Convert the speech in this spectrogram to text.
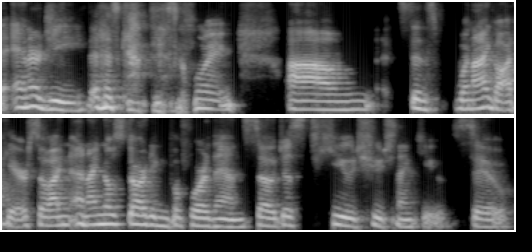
the energy that has kept this going um, since when I got here. So I, and I know starting before then. So just huge, huge thank you, Sue.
